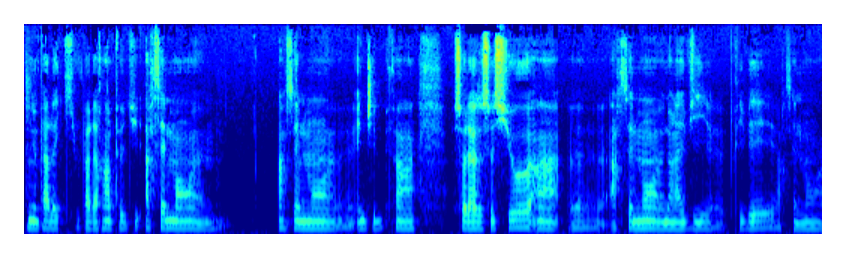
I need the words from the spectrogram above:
qui nous parle, qui vous parlera un peu du harcèlement, euh, harcèlement euh, enfin, sur les réseaux sociaux, un euh, harcèlement euh, dans la vie euh, privée, harcèlement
